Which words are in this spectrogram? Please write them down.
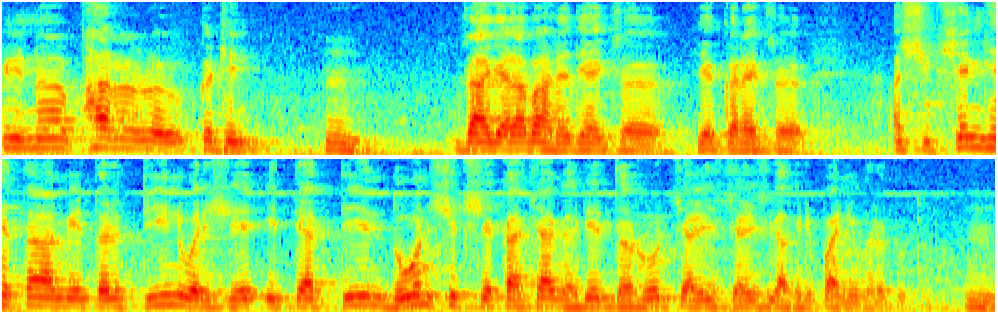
पिणं फार कठीण हं. जाग्याला भाडं द्यायचं हे करायचं आणि शिक्षण घेताना मी तर तीन वर्षे इत्या तीन दोन शिक्षकाच्या घरी दररोज चाळीस चाळीस घागरी पाणी भरत होतो हं.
